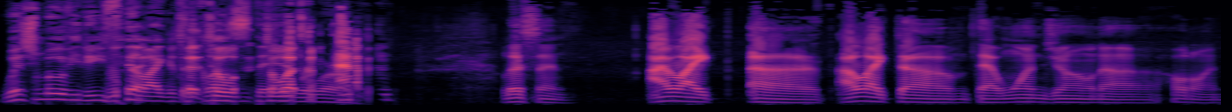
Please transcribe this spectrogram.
Which movie do you feel like is the To, to, closest to, to end what's the gonna world? happen. Listen, I liked uh I liked um that one Joan. Uh, hold on,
